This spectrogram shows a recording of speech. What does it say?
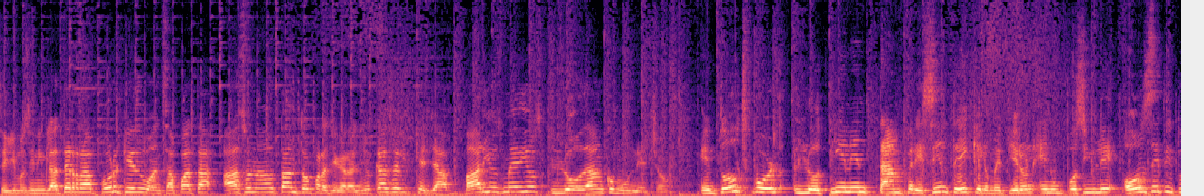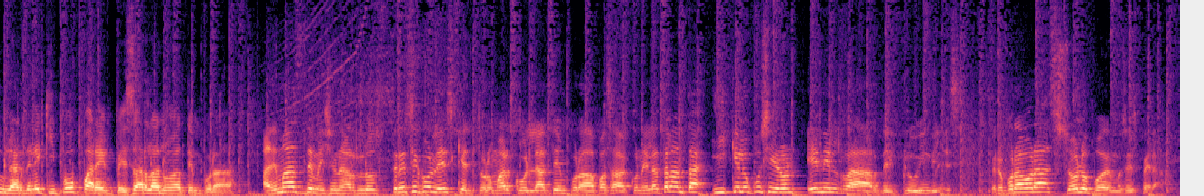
Seguimos en Inglaterra porque Duan Zapata ha sonado tanto para llegar al Newcastle que ya varios medios lo dan como un hecho. En Talksport lo tienen tan presente que lo metieron en un posible 11 titular del equipo para empezar la nueva temporada. Además de mencionar los 13 goles que el Toro marcó la temporada pasada con el Atalanta y que lo pusieron en el radar del club inglés. Pero por ahora solo podemos esperar.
